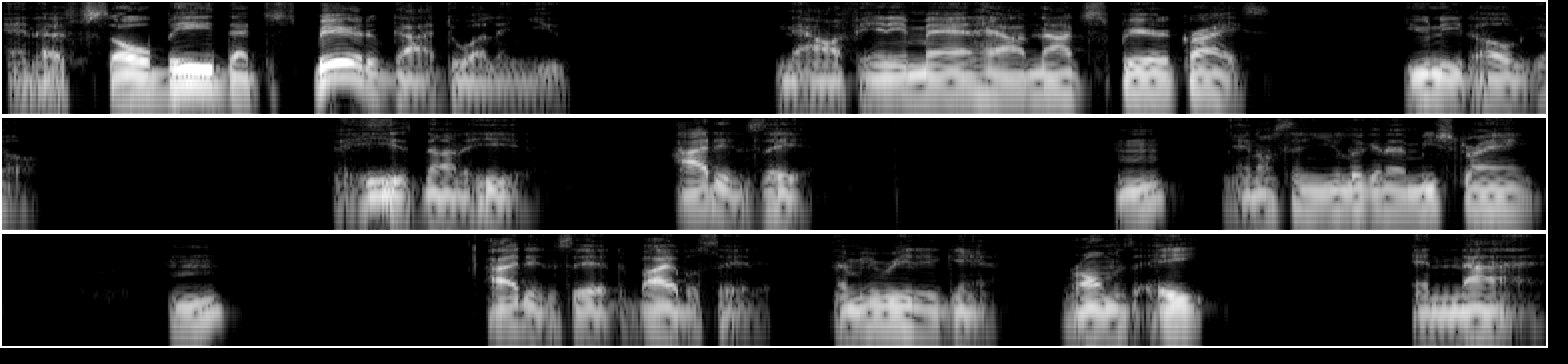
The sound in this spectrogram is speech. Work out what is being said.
And if so be that the Spirit of God dwell in you. Now, if any man have not the Spirit of Christ, you need the Holy Ghost. So he is of his. I didn't say it. Hmm? You know I'm saying? You looking at me strange? Hmm? I didn't say it. The Bible said it. Let me read it again. Romans 8 and 9.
